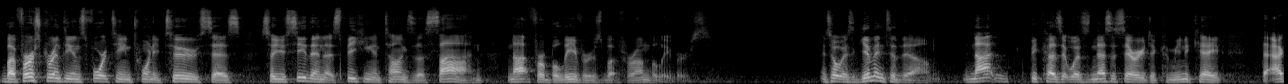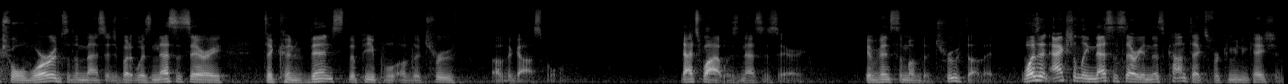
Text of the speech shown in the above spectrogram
But 1 Corinthians 14 22 says, So you see then that speaking in tongues is a sign, not for believers, but for unbelievers. And so it was given to them, not because it was necessary to communicate the actual words of the message, but it was necessary to convince the people of the truth of the gospel. That's why it was necessary, to convince them of the truth of it. It wasn't actually necessary in this context for communication,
